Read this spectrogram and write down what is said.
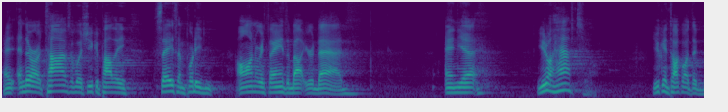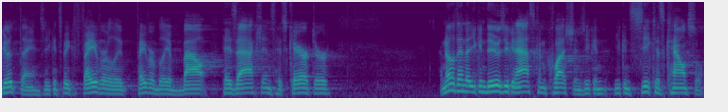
And, and there are times in which you could probably say some pretty honorary things about your dad, and yet you don't have to. You can talk about the good things. You can speak favorably, favorably about his actions, his character, Another thing that you can do is you can ask him questions, you can, you can seek his counsel.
